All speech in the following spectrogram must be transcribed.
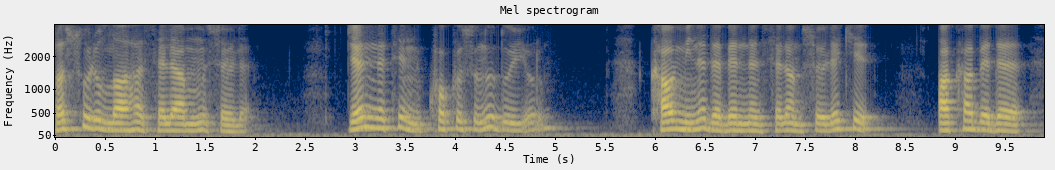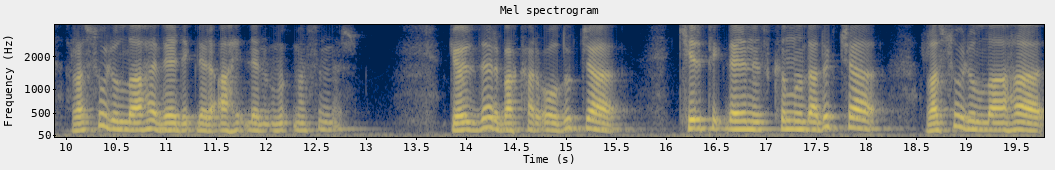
Resulullah'a selamımı söyle. cennetin kokusunu duyuyorum. Kavmine de benden selam söyle ki Akabe'de Resulullah'a verdikleri ahitlerini unutmasınlar. Gözler bakar oldukça, kirpikleriniz kımıldadıkça Resulullah'a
